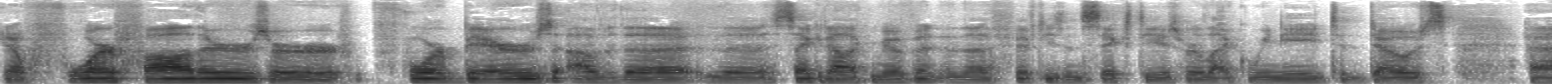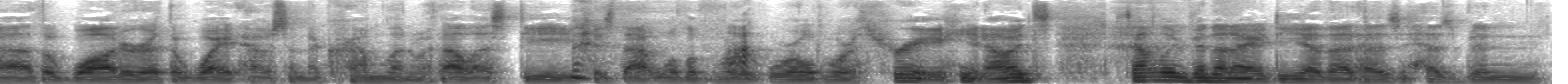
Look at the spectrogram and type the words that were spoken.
you know forefathers or forebears of the the psychedelic movement in the 50s and 60s were like we need to dose uh, the water at the White House and the Kremlin with LSD because that will avert World War III. You know, it's definitely been an idea that has has been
